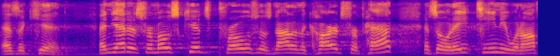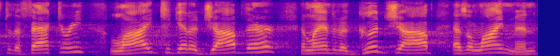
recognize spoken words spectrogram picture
as a kid. And yet, as for most kids, pros was not in the cards for Pat. And so at 18, he went off to the factory, lied to get a job there, and landed a good job as a lineman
